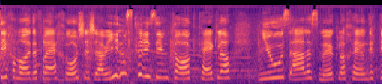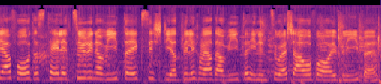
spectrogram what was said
Sicher mal der freche Roger Schawinski im Tag Tägler, News, alles Mögliche. Und ich bin auch froh, dass Tele Zürich noch weiter existiert, weil ich werde auch weiterhin ein Zuschauer von euch bleiben.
